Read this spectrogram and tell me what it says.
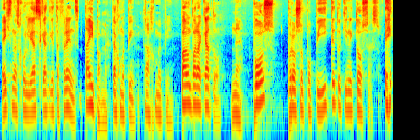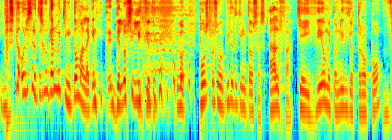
Έχεις να σχολιάσεις κάτι για τα Friends; Τα είπαμε. Τα έχουμε πει. Τα έχουμε πει. Πάμε παρακάτω. Ναι. Πώς προσωποποιείτε το κινητό σας. Ε, βασικά, όλες οι ερωτήσεις έχουν κάνει με κινητό, μαλάκα. Είναι εντελώς ηλίθιο. το- λοιπόν, πώς προσωποποιείτε το κινητό σας. Α. Και οι δύο με τον ίδιο τρόπο. Β.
